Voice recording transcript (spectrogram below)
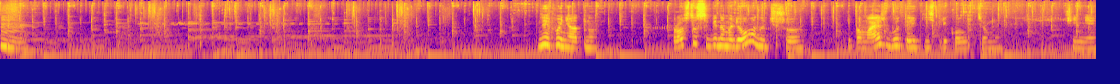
Хм. Непонятно. Просто собі намальовано, чи що? Типа, маєш бути якийсь прикол в цьому? Чи ні?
